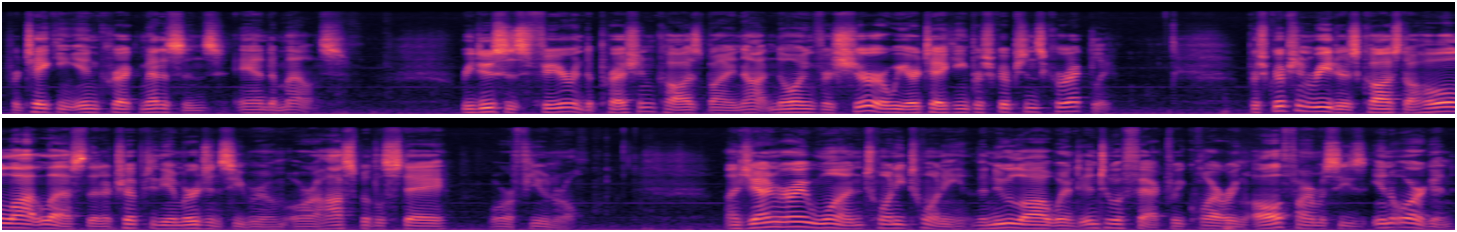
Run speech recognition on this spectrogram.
for taking incorrect medicines and amounts reduces fear and depression caused by not knowing for sure we are taking prescriptions correctly. Prescription readers cost a whole lot less than a trip to the emergency room or a hospital stay or a funeral. On January 1, 2020, the new law went into effect requiring all pharmacies in Oregon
